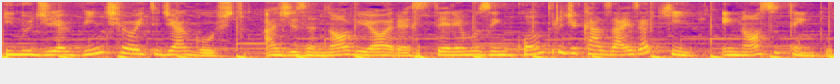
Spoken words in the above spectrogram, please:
E no dia 28 de agosto, às 19 horas, teremos encontro de casais aqui, em nosso templo.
